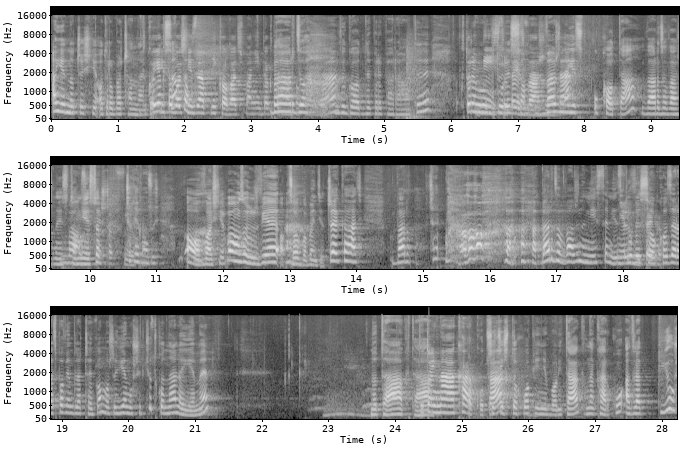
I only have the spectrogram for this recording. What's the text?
a jednocześnie odrobaczanego. Tylko jak I to właśnie zaaplikować, Pani doktor? bardzo pokaże? wygodne preparaty. W którym miejscu które to jest są, ważne, Ważne tak? jest u kota, bardzo ważne jest to Wąsuś, miejsce. Czekaj, wąsuś. O, właśnie, wązo już wie, o co go będzie czekać. Bar... Bardzo ważnym miejscem jest Nie tu wysoko. tego. Zaraz powiem dlaczego. Może jemu szybciutko nalejemy. No tak, tak. Tutaj na karku, tak? Przecież to chłopie nie boli, tak? Na karku. A dla... już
